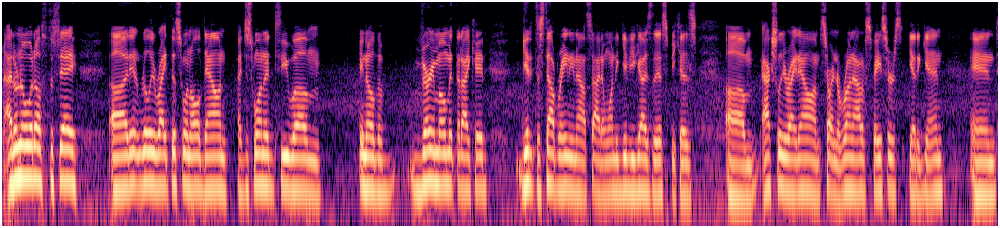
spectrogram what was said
I don't know what else to say. Uh, I didn't really write this one all down. I just wanted to, um, you know, the very moment that I could get it to stop raining outside, I wanted to give you guys this because um, actually right now I'm starting to run out of spacers yet again. And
